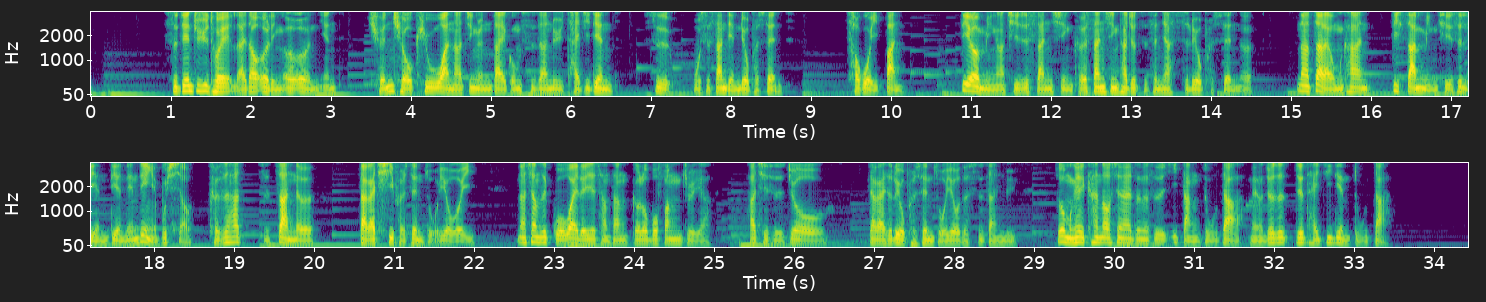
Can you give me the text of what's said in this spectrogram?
时间继续推，来到二零二二年，全球 Q one 啊，晶圆代工市占率，台积电是五十三点六 percent，超过一半。第二名啊，其实是三星，可是三星它就只剩下十六 percent 了。那再来，我们看第三名，其实是联电，联电也不小，可是它只占了大概七 percent 左右而已。那像是国外的一些厂商，Global Foundry 啊，它其实就大概是六 percent 左右的市占率。所以我们可以看到，现在真的是一党独大，没有，就是就是台积电独大。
